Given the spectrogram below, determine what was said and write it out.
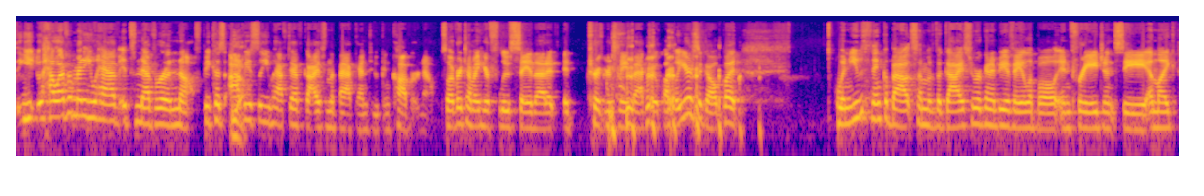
you, however many you have, it's never enough because obviously yeah. you have to have guys on the back end who can cover. Now, so every time I hear Flus say that, it, it triggers me back to a couple years ago. But when you think about some of the guys who are going to be available in free agency and like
